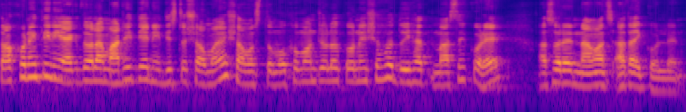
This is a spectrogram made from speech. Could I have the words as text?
তখনই তিনি একদলা মাটি দিয়ে নির্দিষ্ট সময়ে সমস্ত মুখমণ্ডল ও কনুইসহ দুই হাত মাসে করে আসরের নামাজ আদায় করলেন।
